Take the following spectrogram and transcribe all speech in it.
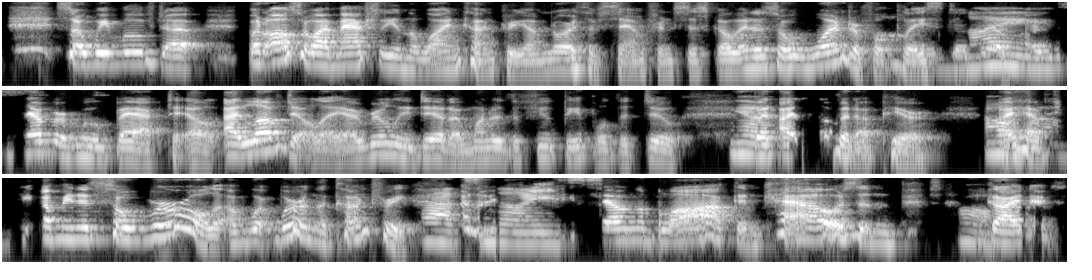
so we moved up. But also, I'm actually in the wine country. I'm north of San Francisco, and it's a wonderful oh, place to nice. live. I never moved back to LA. I loved LA. I really did. I'm one of the few people that do. Yeah. But I love it up here. Oh, I have, I mean, it's so rural. Uh, we're in the country. That's nice. Down the block and cows and oh. guy next,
